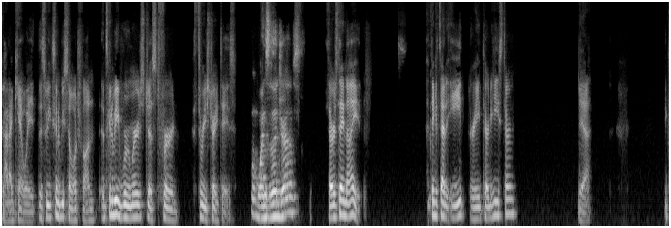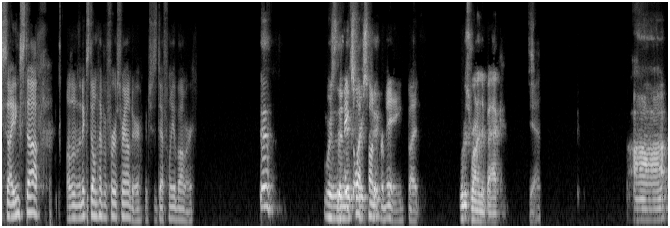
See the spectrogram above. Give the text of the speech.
God i can't wait. This week's going to be so much fun. It's going to be rumors just for three straight days. When's the draft? Thursday night. I think it's at 8 or 8.30 eastern. Yeah. Exciting stuff. Although the Knicks don't have a first rounder, which is definitely a bummer. Yeah. Where's the Knicks first fun pick? for me, but we're just running it back. Yeah. Uh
